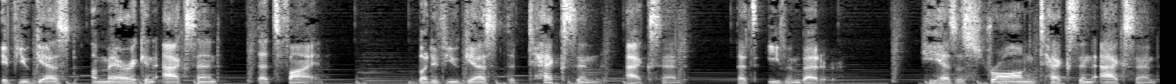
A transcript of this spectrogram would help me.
If you guessed American accent, that's fine. But if you guessed the Texan accent, that's even better. He has a strong Texan accent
